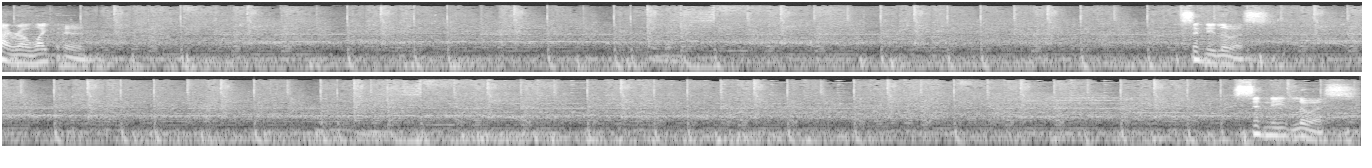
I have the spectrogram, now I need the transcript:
Tyra Whitehead. Sydney Lewis. Sydney Lewis.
